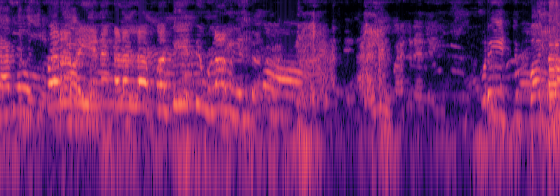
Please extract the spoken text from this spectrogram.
சாப்பிட்டு பறவை இனங்கள் எல்லாம் பசியின்றி உலாவுகின்றன முறையிட்டு பார்த்தால்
